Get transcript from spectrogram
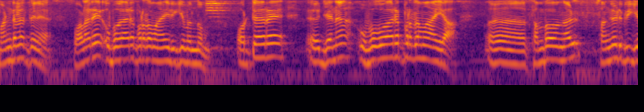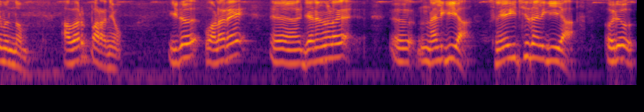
മണ്ഡലത്തിന് വളരെ ഉപകാരപ്രദമായിരിക്കുമെന്നും ഒട്ടേറെ ജന ഉപകാരപ്രദമായ സംഭവങ്ങൾ സംഘടിപ്പിക്കുമെന്നും അവർ പറഞ്ഞു. ഇത് വളരെ ജനങ്ങളെ നൽകിയ സ്നേഹിച്ച് നൽകിയ ഒരു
